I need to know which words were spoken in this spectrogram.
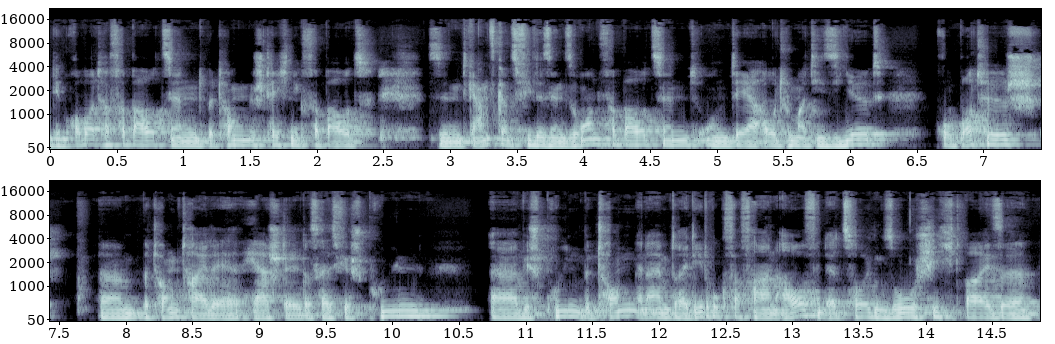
dem Roboter verbaut sind, Betonmischtechnik verbaut sind, ganz, ganz viele Sensoren verbaut sind und der automatisiert robotisch ähm, Betonteile herstellt. Das heißt, wir sprühen, äh, wir sprühen Beton in einem 3D-Druckverfahren auf und erzeugen so schichtweise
